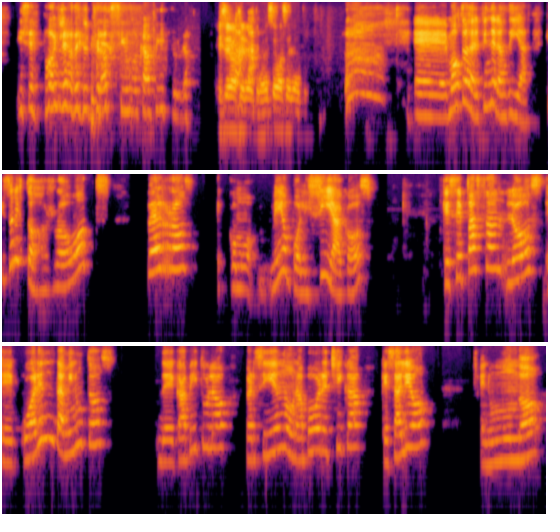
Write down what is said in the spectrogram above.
Hice spoiler del próximo capítulo. Ese va a ser otro, ese va a ser otro. Eh, monstruos del fin de los días, que son estos robots, perros, eh, como medio policíacos, que se pasan los 40 minutos de capítulo persiguiendo a una pobre chica que salió en un mundo,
